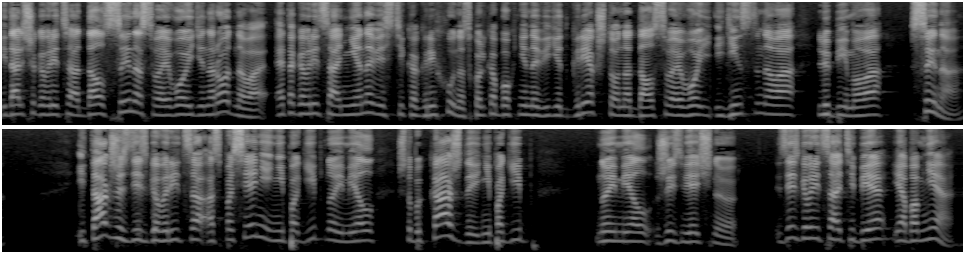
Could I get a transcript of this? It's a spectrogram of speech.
И дальше говорится, отдал сына своего единородного. Это говорится о ненависти к греху. Насколько Бог ненавидит грех, что Он отдал своего единственного любимого сына. И также здесь говорится о спасении, не погиб, но имел, чтобы каждый не погиб, но имел жизнь вечную. Здесь говорится о тебе и обо мне.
